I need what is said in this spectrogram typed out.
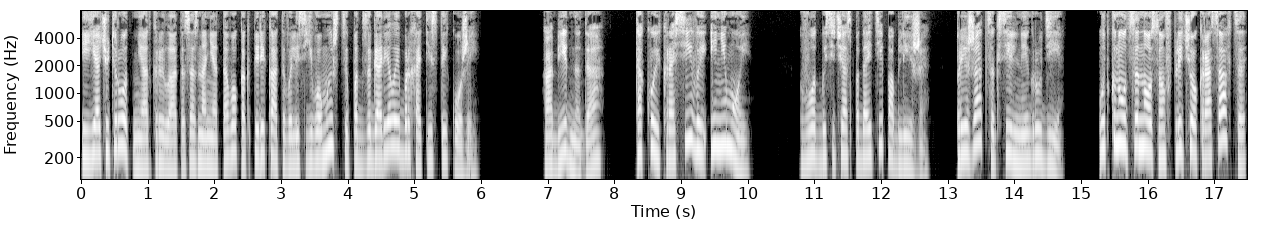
и я чуть рот не открыла от осознания того, как перекатывались его мышцы под загорелой бархатистой кожей. «Обидно, да? Такой красивый и немой. Вот бы сейчас подойти поближе, прижаться к сильной груди, уткнуться носом в плечо красавца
